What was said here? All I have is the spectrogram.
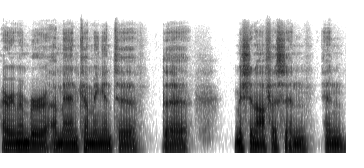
I remember a man coming into the mission office in, in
